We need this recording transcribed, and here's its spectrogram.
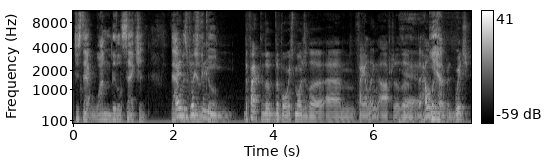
just that one little section. That and was really the, cool. The fact that the, the voice modular um, failing after the, Yeah. the helmet's Yeah. open, which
